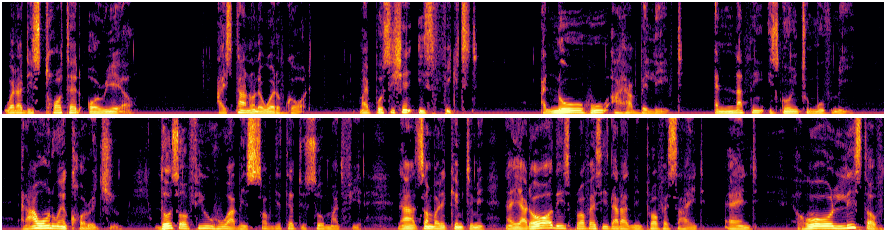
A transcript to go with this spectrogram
whether distorted or real. I stand on the word of God. My position is fixed. I know who I have believed, and nothing is going to move me. And I want to encourage you. Those of you who have been subjected to so much fear. Now, somebody came to me. Now, he had all these prophecies that had been prophesied, and a whole list of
